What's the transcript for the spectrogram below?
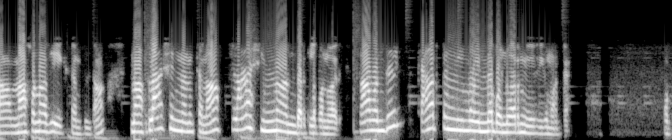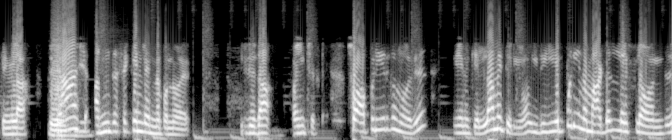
நான் நான் சொன்ன அதே எக்ஸாம்பிள் தான். நான் ஃபிளாஷ் நினைச்சேன்னா ஃபிளாஷ் இன்னும் அந்த இடத்துல பண்ணுவார். நான் வந்து கேப்டன் நீமோ என்ன பண்ணுவாருன்னு யோசிக்க மாட்டேன். ஓகேங்களா. ஃபிளாஷ் அந்த செகண்ட்ல என்ன பண்ணுவார்? இதுதான் மைண்ட் செட் ஸோ அப்படி இருக்கும்போது எனக்கு எல்லாமே தெரியும். இது எப்படி நம்ம அடல்ட் லைஃப்ல வந்து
